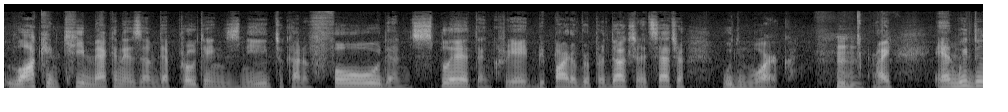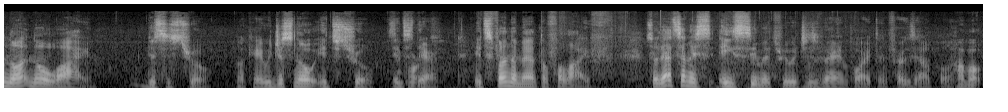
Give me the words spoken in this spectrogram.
lock and key mechanism that proteins need to kind of fold and split and create, be part of reproduction, etc., wouldn't work, hmm. right? And we do not know why this is true. Okay, we just know it's true. It's, it's there. It's fundamental for life. So that's an asymmetry, which is very important, for example. How about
